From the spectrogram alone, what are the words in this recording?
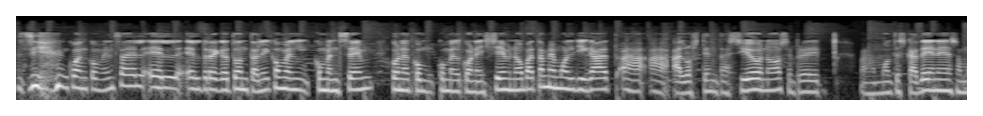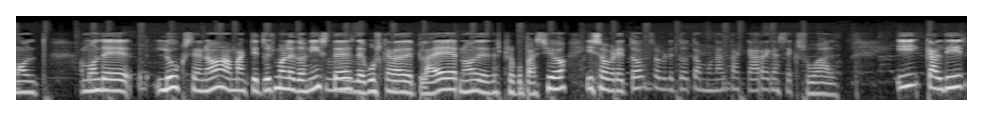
sí, quan comença el, el, el reggaeton, tal com el comencem, com el, com, com el coneixem, no? va també molt lligat a, a, a l'ostentació, no? sempre bueno, amb moltes cadenes, amb molt, amb molt de luxe, no? amb actituds molt hedonistes, Mm. de búsqueda de plaer, no? de despreocupació, i sobretot, sobretot amb una alta càrrega sexual. I cal dir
